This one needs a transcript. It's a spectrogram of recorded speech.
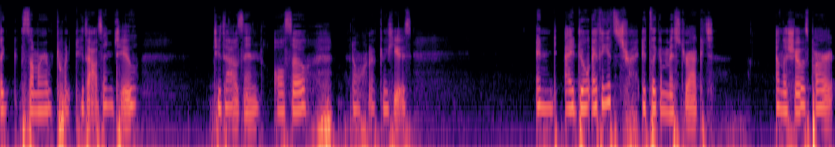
like summer of 20, 2002 2000 also. I don't want to confuse. And I don't I think it's it's like a misdirect on the show's part,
